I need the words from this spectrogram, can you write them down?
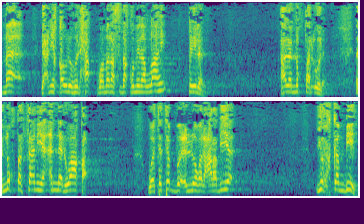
ما يعني قوله الحق ومن أصدق من الله قيلا. هذا النقطة الأولى. النقطة الثانية أن الواقع وتتبع اللغة العربية يحكم به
